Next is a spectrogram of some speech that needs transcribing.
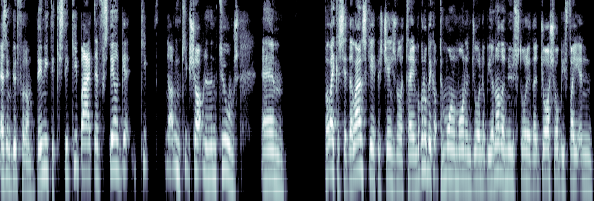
isn't good for them. They need to stay, keep active, stay on, get keep. You know I mean, keep sharpening them tools. Um, but like I said, the landscape is changing all the time. We're going to wake up tomorrow morning, Joe, and there'll be another news story that Josh will be fighting.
